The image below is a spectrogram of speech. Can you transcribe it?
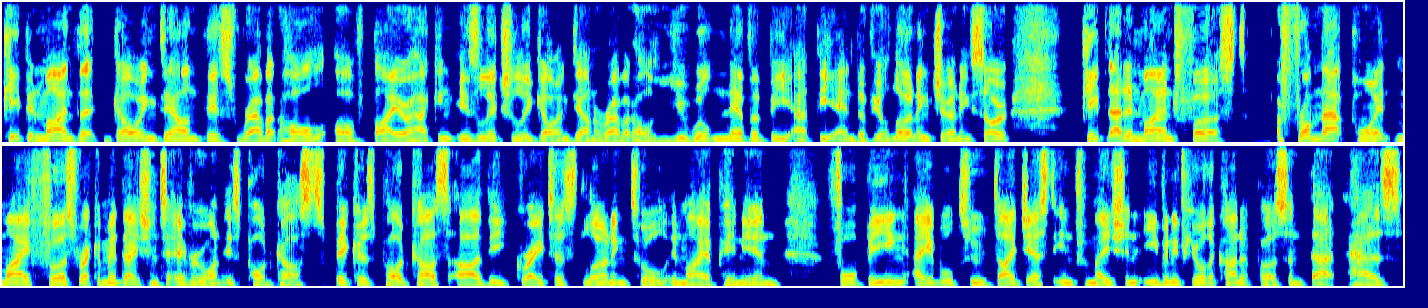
keep in mind that going down this rabbit hole of biohacking is literally going down a rabbit hole. You will never be at the end of your learning journey. So keep that in mind first from that point, my first recommendation to everyone is podcasts because podcasts are the greatest learning tool, in my opinion, for being able to digest information, even if you're the kind of person that has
